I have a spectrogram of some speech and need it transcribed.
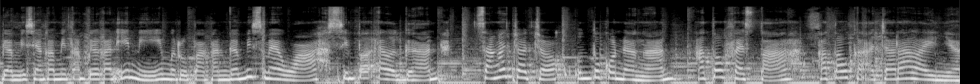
Gamis yang kami tampilkan ini merupakan gamis mewah, simple elegan, sangat cocok untuk kondangan atau pesta atau ke acara lainnya.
